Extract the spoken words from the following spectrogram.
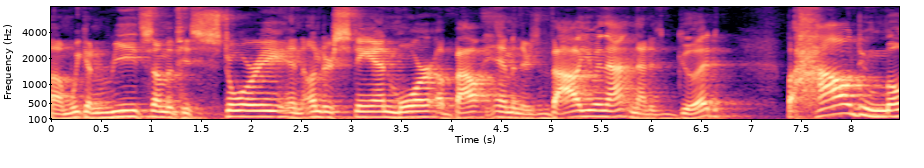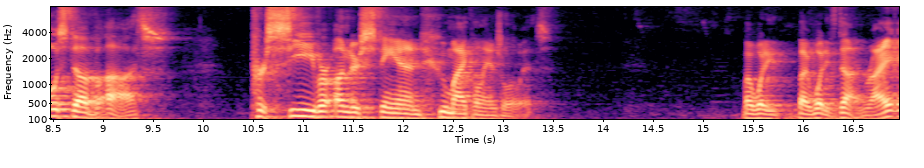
um, we can read some of his story and understand more about him, and there's value in that, and that is good. But how do most of us perceive or understand who Michelangelo is? By what, he, by what he's done, right?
